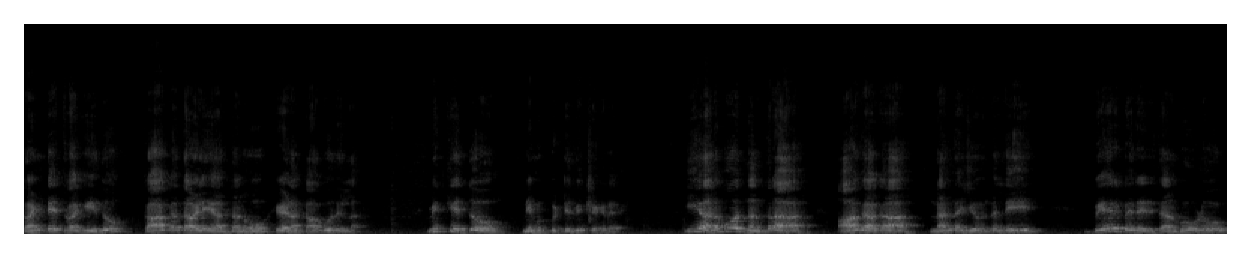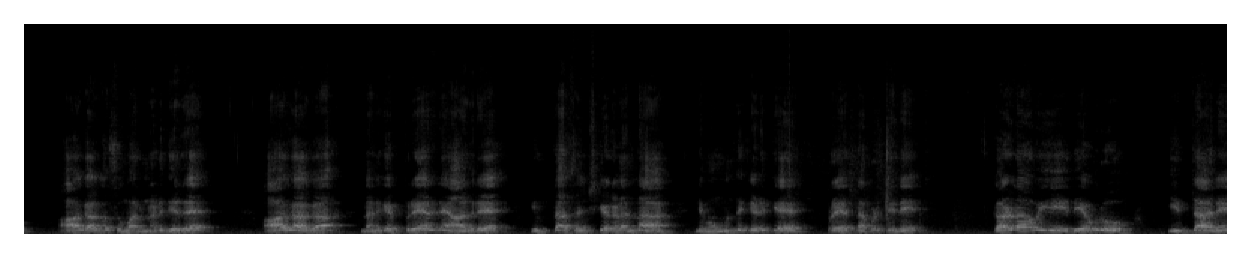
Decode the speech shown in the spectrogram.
ಖಂಡಿತವಾಗಿ ಇದು ಕಾಕತಾಳಿ ಅಂತಲೂ ಹೇಳೋಕ್ಕಾಗೋದಿಲ್ಲ. ಮಿಕ್ಕಿದ್ದು ನಿಮಗೆ ಬಿಟ್ಟಿದ್ದು ವೀಕ್ಷಕರೇ. ಈ ಅನುಭವದ ನಂತರ ಆಗಾಗ ನನ್ನ ಜೀವನದಲ್ಲಿ ಬೇರೆ ಬೇರೆ ರೀತಿಯ ಅನುಭವಗಳು ಆಗಾಗ ಸುಮಾರು ನಡೆದಿದೆ. ಆಗಾಗ ನನಗೆ ಪ್ರೇರಣೆ ಆದರೆ ಇಂಥ ಸಂಚಿಕೆಗಳನ್ನು ನಿಮ್ಮ ಮುಂದೆ ಕೆಡಕ್ಕೆ ಪ್ರಯತ್ನ ಪಡ್ತೀನಿ. ಕರುಣಾಮಯಿ ದೇವರು ಇದ್ದಾನೆ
